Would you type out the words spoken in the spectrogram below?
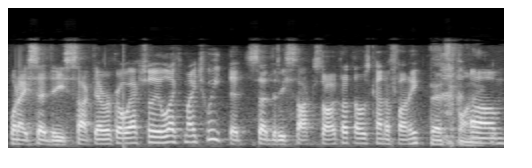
when I said that he sucked, Eric Rowe actually liked my tweet that said that he sucked. So I thought that was kind of funny. That's funny. Um,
